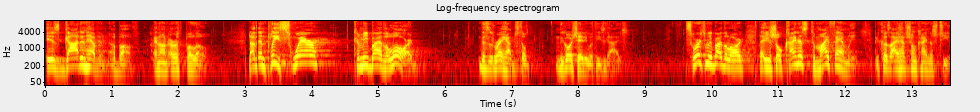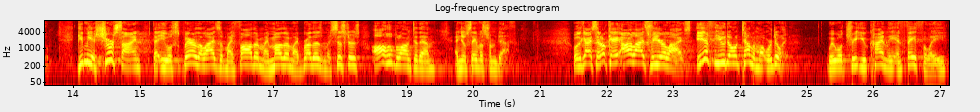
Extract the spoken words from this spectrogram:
is God in heaven above and on earth below. Now then, please swear to me by the Lord. This is Rahab still negotiating with these guys. Swear to me by the Lord that you show kindness to my family because I have shown kindness to you. Give me a sure sign that you will spare the lives of my father, my mother, my brothers, my sisters, all who belong to them, and you'll save us from death. Well, the guy said, Okay, our lives for your lives. If you don't tell them what we're doing, we will treat you kindly and faithfully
